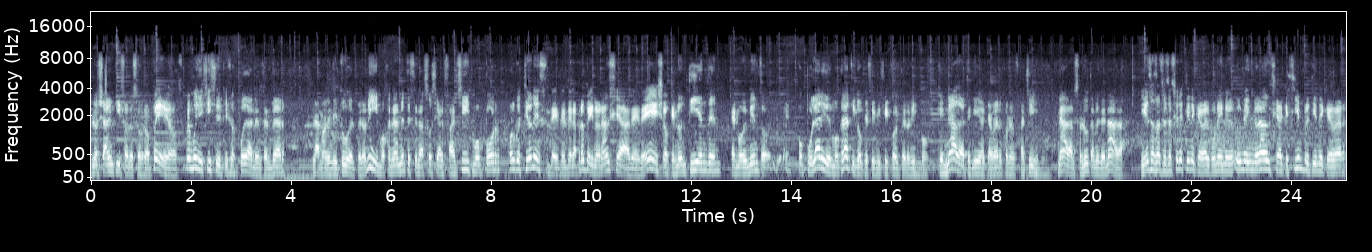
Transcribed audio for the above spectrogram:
los yanquis o los europeos. Es muy difícil que ellos puedan entender la magnitud del peronismo. Generalmente se lo asocia al fascismo por, por cuestiones de, la propia ignorancia de, ellos, que no entienden el movimiento popular y democrático que significó el peronismo, que nada tenía que ver con el fascismo, nada, absolutamente nada. Y esas asociaciones tienen que ver con una, ignorancia que siempre tiene que ver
